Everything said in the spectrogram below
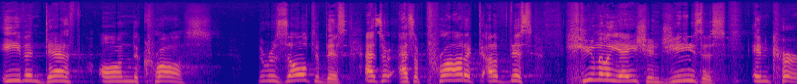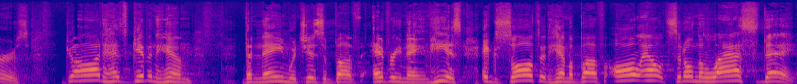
even death on the cross. The result of this, as a, as a product of this humiliation Jesus incurs, God has given him the name which is above every name. He has exalted him above all else, that on the last day,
